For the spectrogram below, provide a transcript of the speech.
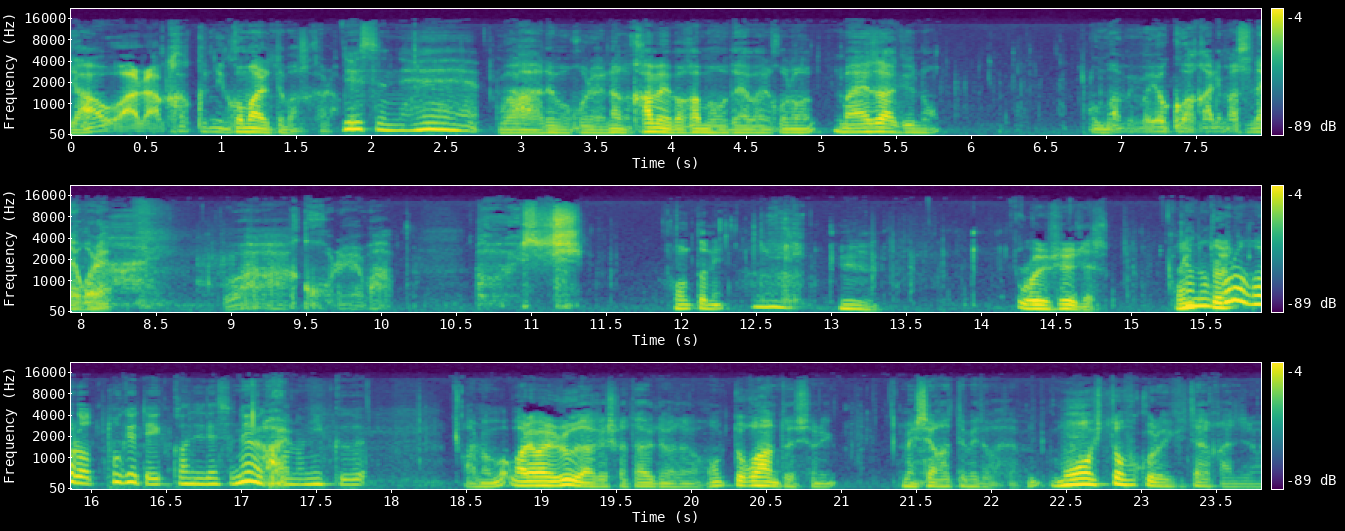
柔らかく煮込まれてますから。ですね。わあでもこれなんか噛めば噛むほどやばいこの前沢牛のうまみもよくわかりますねこれ、わあこれは美味しい。本当に。うん。美味しいです。あの本当に。ほろほろ溶けていく感じですね、はい。この肉あの我々ルーだけしか食べてませんが本当ご飯と一緒に召し上がってみてください。もう一袋いきたい感じの。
